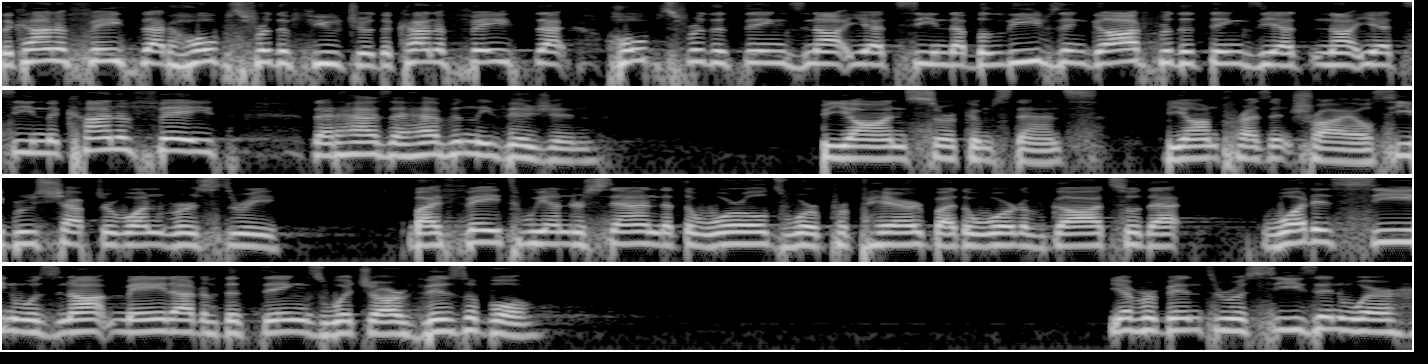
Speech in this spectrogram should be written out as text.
The kind of faith that hopes for the future, the kind of faith that hopes for the things not yet seen, that believes in God for the things yet not yet seen, the kind of faith that has a heavenly vision beyond circumstance, beyond present trials. Hebrews chapter 1 verse 3. By faith we understand that the worlds were prepared by the word of God so that what is seen was not made out of the things which are visible. You ever been through a season where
